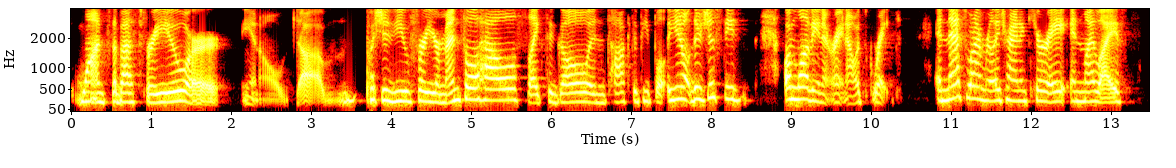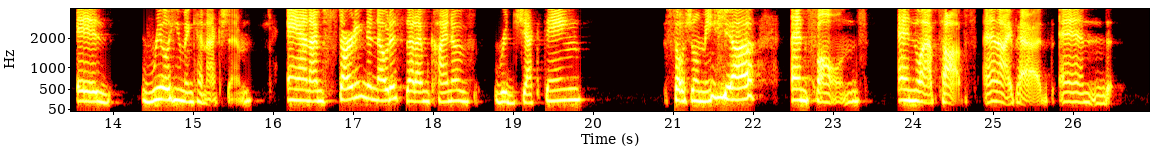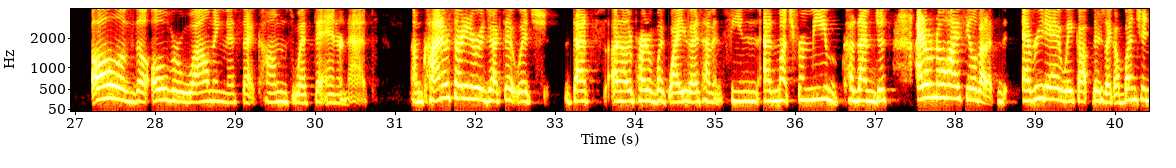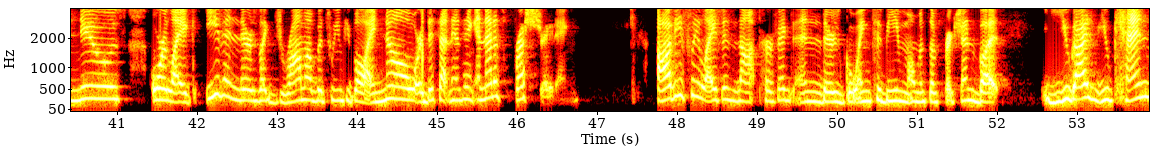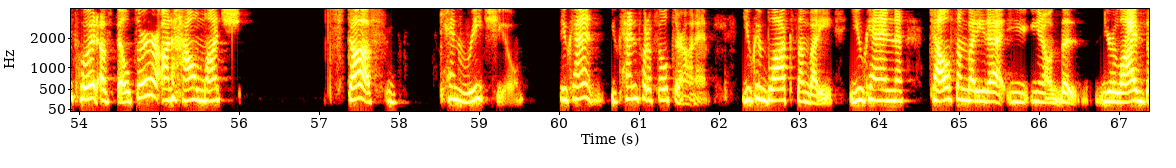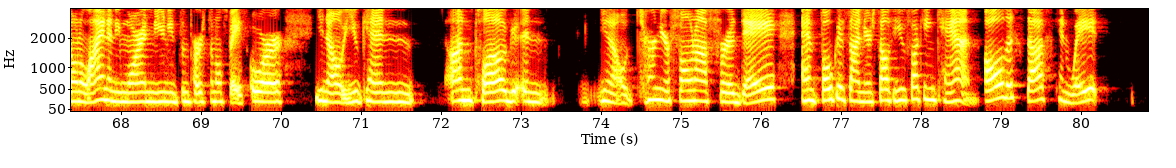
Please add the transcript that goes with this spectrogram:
wants the best for you or you know um, pushes you for your mental health like to go and talk to people. You know there's just these i'm loving it right now. It's great. And that's what i'm really trying to curate in my life is real human connection. And I'm starting to notice that I'm kind of rejecting social media and phones and laptops and iPads and all of the overwhelmingness that comes with the internet. I'm kind of starting to reject it, which that's another part of like why you guys haven't seen as much from me because I'm just I don't know how I feel about it. Every day I wake up there's like a bunch of news or like even there's like drama between people I know or this that and the thing and that is frustrating. Obviously life is not perfect and there's going to be moments of friction but you guys you can put a filter on how much stuff can reach you. You can you can put a filter on it. You can block somebody. You can tell somebody that you you know that your lives don't align anymore and you need some personal space. Or you know you can unplug and you know turn your phone off for a day and focus on yourself. You fucking can. All this stuff can wait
